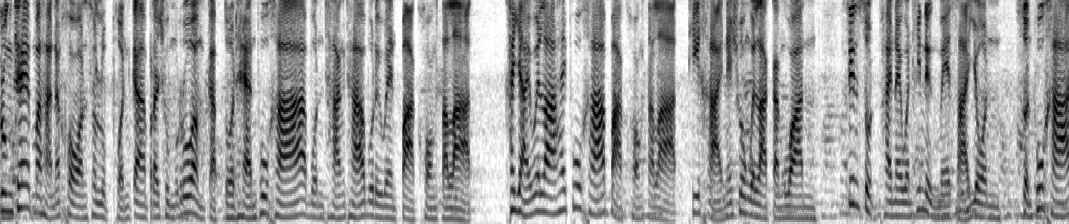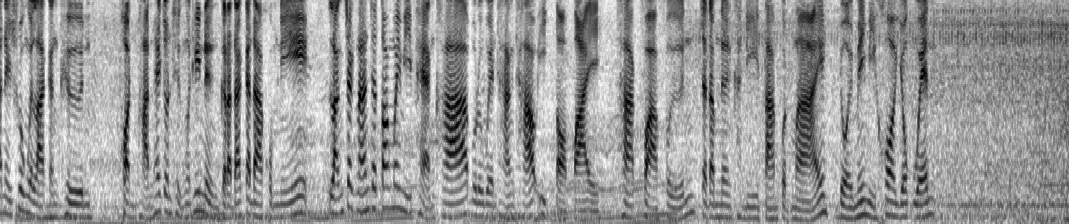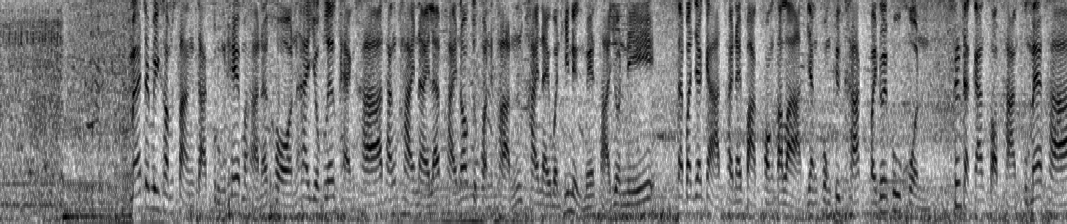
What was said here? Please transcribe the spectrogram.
กรุงเทพมหานครสรุปผลการประชุมร่วมกับตัวแทนผู้ค้าบนทางเท้าบริเวณปากคลองตลาด ขยายเวลาให้ผู้ค้าปากคลองตลาดที่ขายในช่วงเวลากลางวัน สิ้นสุดภายในวันที่ 1 เมษายน ส่วนผู้ค้าในช่วงเวลากลางคืน ผ่อนผันให้จนถึงวันที่ 1 กรกฎาคมนี้ หลังจากนั้นจะต้องไม่มีแผงค้าบริเวณทางเท้าอีกต่อไป หากฝ่าฝืนจะดำเนินคดีตามกฎหมาย โดยไม่มีข้อยกเว้น จะมีคำสั่งจากกรุงเทพมหานคร ให้ยกเลิกแผงค้าทั้งภายในและภายนอกจุดผ่อนผัน ภายในวันที่ 1 เมษายนนี้ แต่บรรยากาศภายในปากคลองตลาดยังคงคึกคักไปด้วยผู้คน ซึ่งจากการสอบถามกลุ่มแม่ค้า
